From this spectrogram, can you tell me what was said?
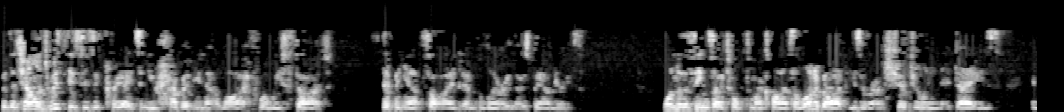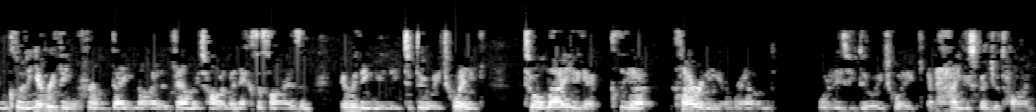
But the challenge with this is it creates a new habit in our life when we start stepping outside and blurring those boundaries. One of the things I talk to my clients a lot about is around scheduling their days, including everything from date night and family time and exercise and everything you need to do each week to allow you to get clear clarity around what it is you do each week and how you spend your time.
